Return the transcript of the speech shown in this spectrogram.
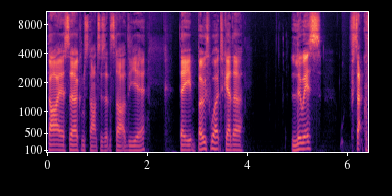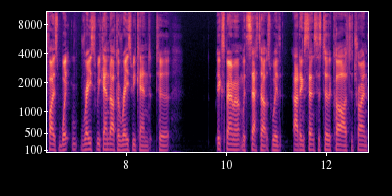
dire circumstances at the start of the year. They both worked together. Lewis sacrificed race weekend after race weekend to experiment with setups, with adding sensors to the car to try and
